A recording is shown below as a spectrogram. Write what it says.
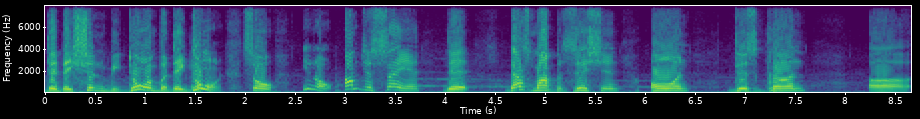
that they shouldn't be doing, but they doing. So, you know, I'm just saying that that's my position on this gun uh,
